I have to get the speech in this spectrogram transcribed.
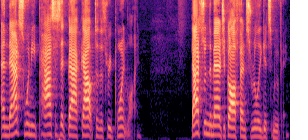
and that's when he passes it back out to the three-point line. That's when the Magic offense really gets moving.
